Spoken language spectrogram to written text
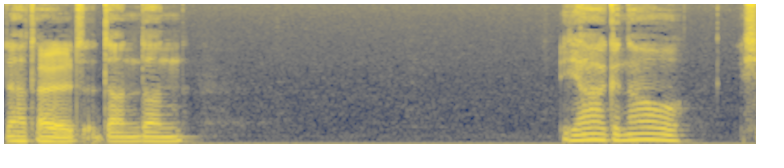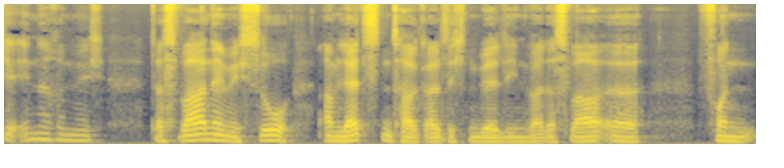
der hat halt dann, dann. Ja, genau. Ich erinnere mich. Das war nämlich so, am letzten Tag, als ich in Berlin war, das war äh, von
